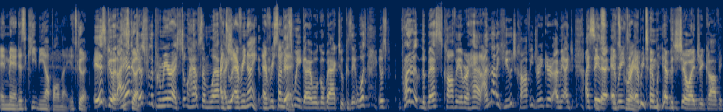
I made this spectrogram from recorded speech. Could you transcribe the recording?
And man, does it keep me up all night? It's good. It is good. I It's had good. it just for the premiere. I still have some left. I do every night, every Sunday. This week I will go back to because it was it was probably the best coffee I ever had. I'm not a huge coffee drinker. I mean, I, I say It's- that every great. every time we have the show, I drink coffee,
